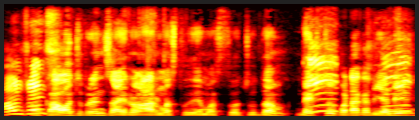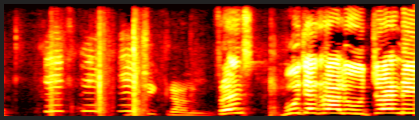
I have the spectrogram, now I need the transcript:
అవును ఫ్రెండ్స్ కావచ్చు ఫ్రెండ్స్ ఐరన్ ఆరన్ వస్తుంది ఏమొస్తుందో చూద్దాం. నెక్స్ట్ పటాకా తీయండి. ఫ్రెండ్స్ భూచక్రాలు చూడండి.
